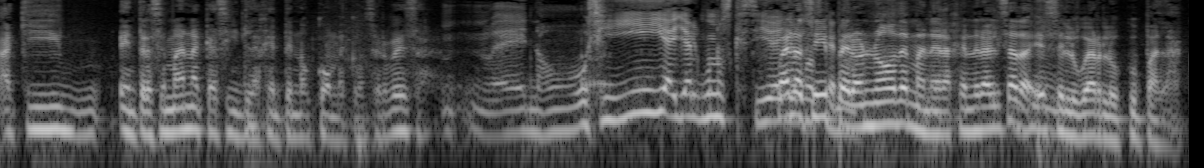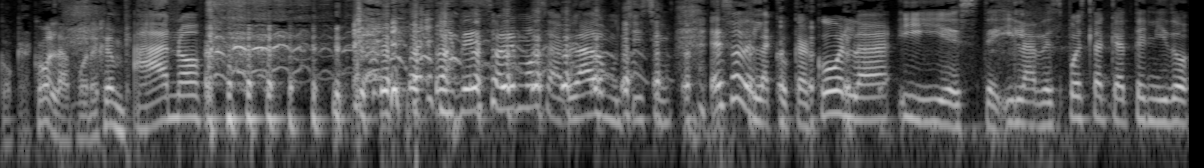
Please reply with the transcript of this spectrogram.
aquí entre semana casi la gente no come con cerveza. Eh, no, sí, hay algunos que sí. hay Bueno, sí, que pero no. de manera generalizada. Ese lugar lo ocupa la Coca-Cola, por ejemplo. Ah, no. y de eso hemos hablado muchísimo. Eso de la Coca-Cola y este y la respuesta que ha tenido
